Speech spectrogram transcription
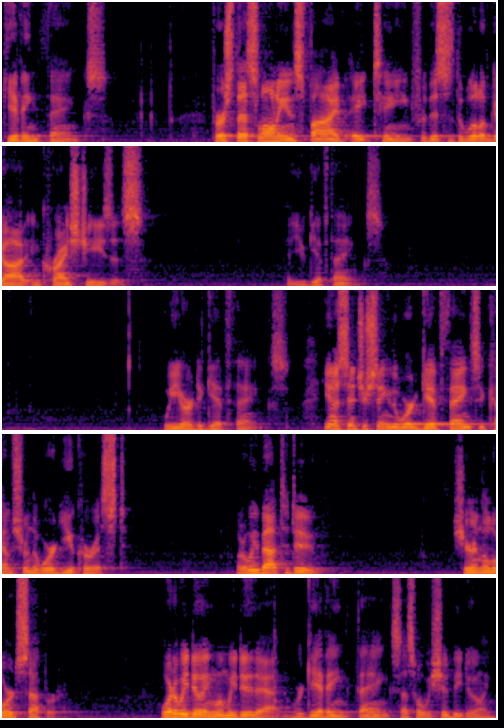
Giving thanks. 1 Thessalonians 5:18 For this is the will of God in Christ Jesus that you give thanks. We are to give thanks. You know, it's interesting the word give thanks, it comes from the word Eucharist. What are we about to do? Sharing the Lord's Supper. What are we doing when we do that? We're giving thanks. That's what we should be doing.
